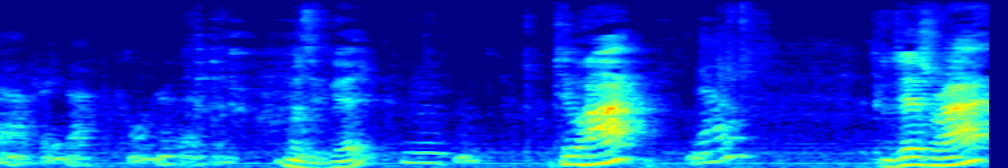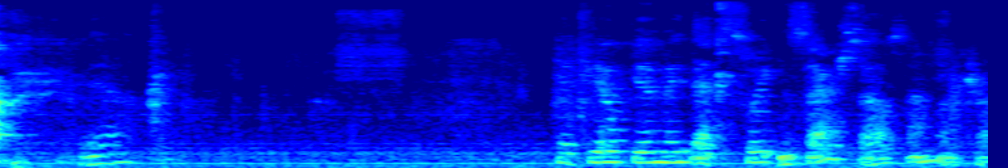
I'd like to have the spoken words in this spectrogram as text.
I off the corner of it. Was it good? Mm-hmm. Too hot? No? Just right? Yeah. If you'll give me that sweet and sour sauce, I'm gonna try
